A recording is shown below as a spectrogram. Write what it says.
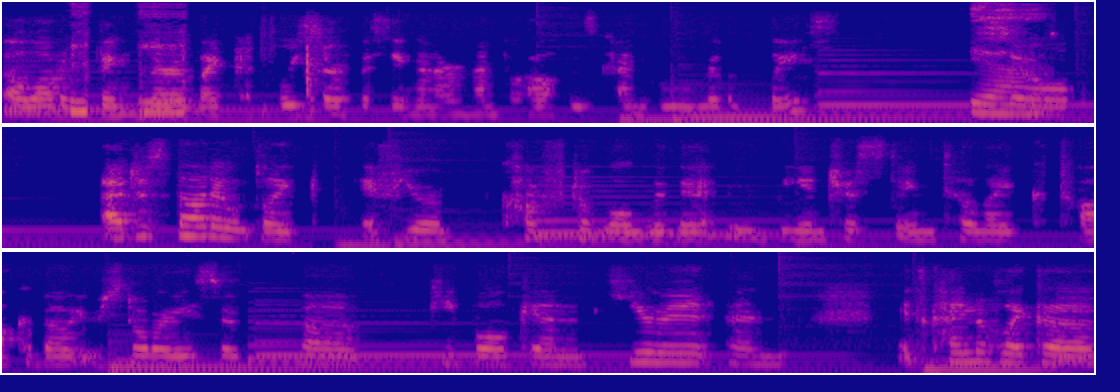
A lot of things are mm-hmm. like resurfacing, and our mental health is kind of all over the place. Yeah. So I just thought it would like if you're comfortable with it, it would be interesting to like talk about your story so uh, people can hear it and it's kind of like a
